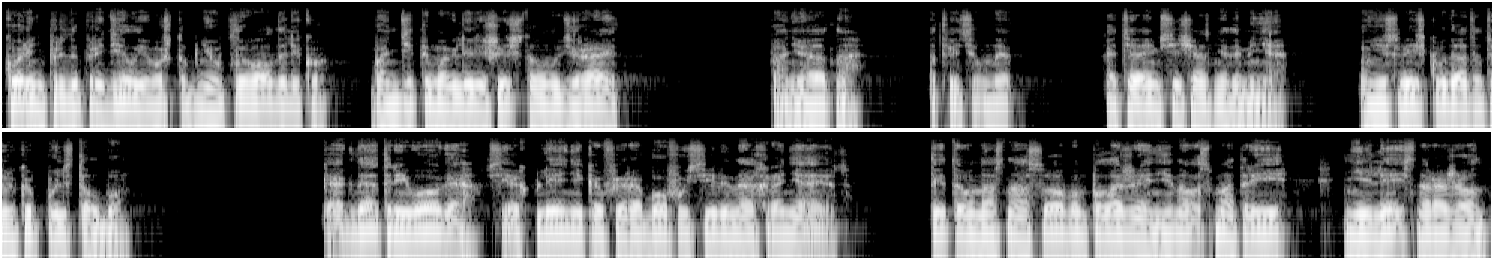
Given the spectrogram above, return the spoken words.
Корень предупредил его, чтобы не уплывал далеко. Бандиты могли решить, что он удирает. «Понятно», — ответил Нет. Хотя им сейчас не до меня. Унеслись куда-то, только пыль столбом. Когда тревога, всех пленников и рабов усиленно охраняют. Ты-то у нас на особом положении, но смотри, не лезь на рожон.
